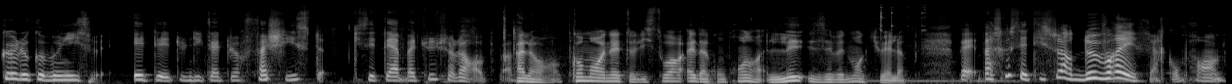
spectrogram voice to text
que le communisme était une dictature fasciste qui s'était abattue sur l'Europe. Alors, comment, Annette, l'histoire aide à comprendre les événements actuels? Ben, Parce que cette histoire devrait faire comprendre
